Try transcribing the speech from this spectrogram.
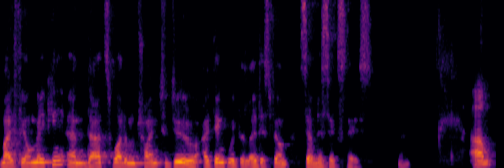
my filmmaking, and that's what I'm trying to do, I think, with the latest film, 76 Days. Hmm. Um,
